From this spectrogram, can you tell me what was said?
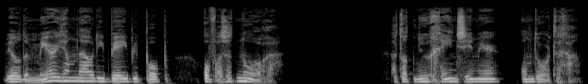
Wilde Mirjam nou die babypop of was het Nora? Had nu geen zin meer om door te gaan.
